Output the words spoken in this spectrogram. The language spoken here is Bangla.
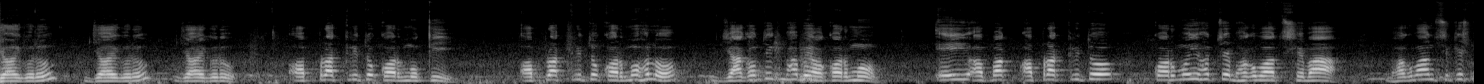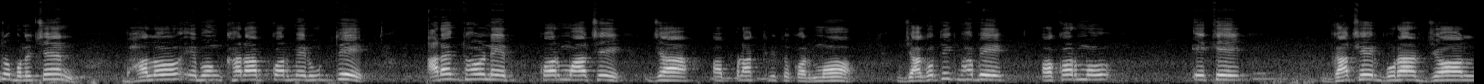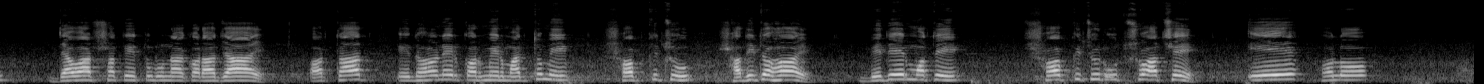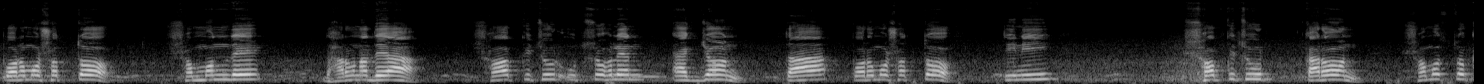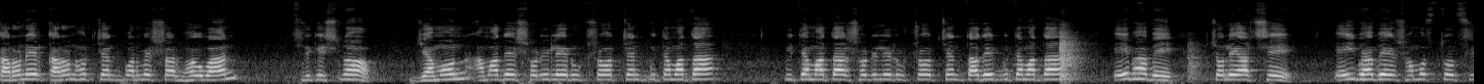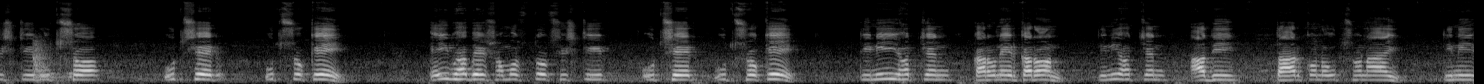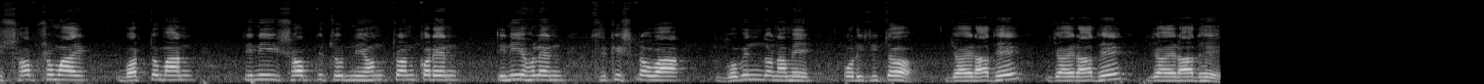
জয়গুরু জয়গুরু জয়গুরু অপ্রাকৃত কর্ম কি? অপ্রাকৃত কর্ম হলো জাগতিকভাবে অকর্ম। এই অপ্রাকৃত কর্মই হচ্ছে ভগবত সেবা। ভগবান শ্রীকৃষ্ণ বলেছেন, ভালো এবং খারাপ কর্মের ঊর্ধ্বে আরেক ধরনের কর্ম আছে যা অপ্রাকৃত কর্ম। জাগতিকভাবে অকর্ম একে গাছের গোড়ার জল দেওয়ার সাথে তুলনা করা যায়। অর্থাৎ এ ধরনের কর্মের মাধ্যমে সব কিছু সাধিত হয়। বেদের মতে সব কিছুর উৎস আছে। এ হলো পরমসত্য, সম্বন্ধে ধারণা দেয়া। সব কিছুর উৎস হলেন একজন, তা পরমসত্য। তিনি সব কিছুর কারণ। সমস্ত কারণের কারণ হচ্ছেন পরমেশ্বর ভগবান শ্রীকৃষ্ণ। যেমন আমাদের শরীরের উৎস হচ্ছেন পিতামাতা, পিতামাতার শরীরের উৎস হচ্ছেন তাদের পিতামাতা। এইভাবে চলে আসছে, এইভাবে সমস্ত সৃষ্টির উৎস, উৎসের উৎসকে, এইভাবে সমস্ত সৃষ্টির উৎসের উৎসকে। তিনিই হচ্ছেন কারণের কারণ তিনি হচ্ছেন আদি, তার কোনো উৎস নাই। তিনি সব সময় বর্তমান, তিনি সব কিছু নিয়ন্ত্রণ করেন, তিনি হলেন শ্রীকৃষ্ণ বা গোবিন্দ নামে পরিচিত। জয় রাধে জয় রাধে জয় রাধে।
